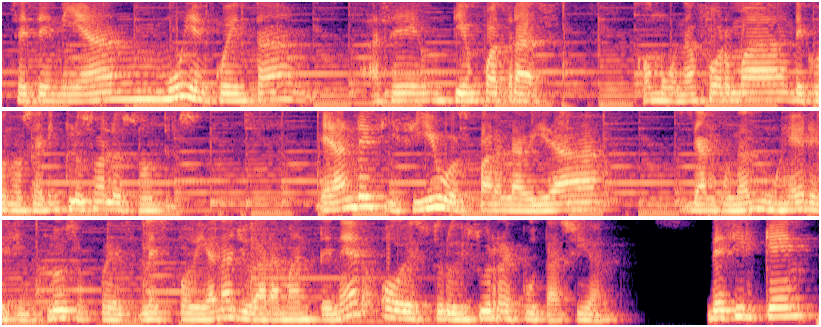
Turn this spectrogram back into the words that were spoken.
se tenían muy en cuenta hace un tiempo atrás como una forma de conocer incluso a los otros. Eran decisivos para la vida de algunas mujeres incluso, pues les podían ayudar a mantener o destruir su reputación. Decir que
